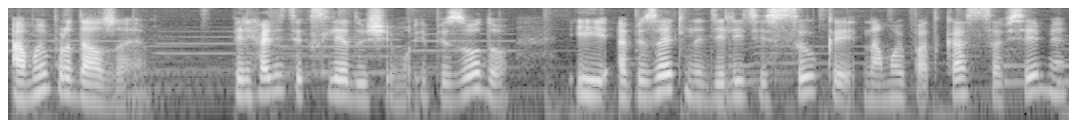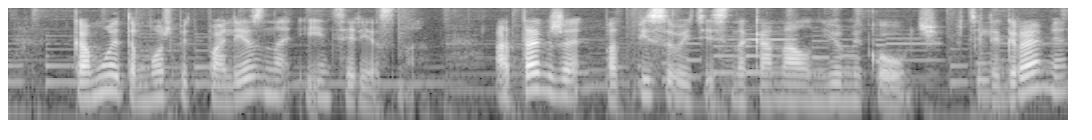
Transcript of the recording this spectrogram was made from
А мы продолжаем. Переходите к следующему эпизоду и обязательно делитесь ссылкой на мой подкаст со всеми, кому это может быть полезно и интересно. А также подписывайтесь на канал New Me Coach в Телеграме,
